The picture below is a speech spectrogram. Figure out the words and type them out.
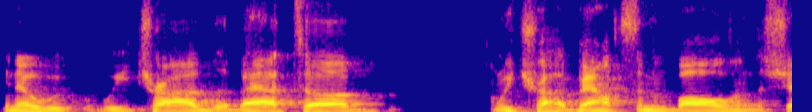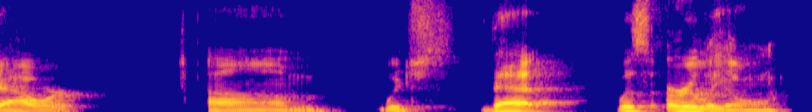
you know, we, we, tried the bathtub, we tried bouncing the ball in the shower, um, which that was early on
